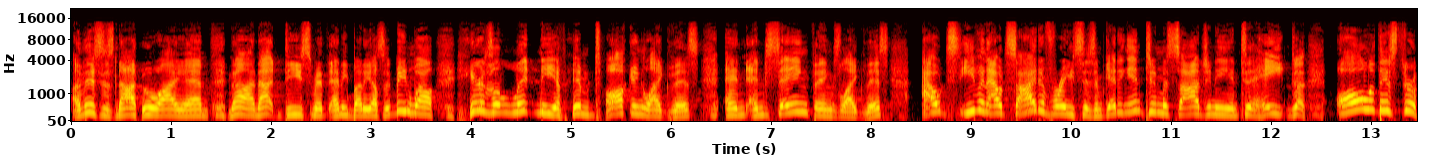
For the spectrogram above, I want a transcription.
Uh, this is not who I am. Nah, not D. Smith, anybody else. And meanwhile, here's a litany of him talking like this and, and saying things like this, out, even outside of racism, getting into misogyny, into hate, all of this through.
